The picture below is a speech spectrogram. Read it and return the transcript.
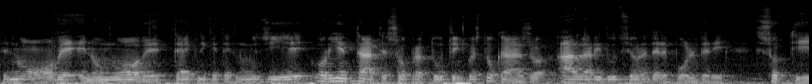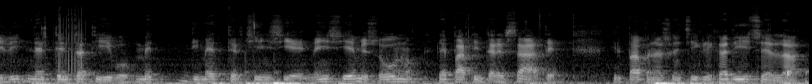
eh, nuove e non nuove tecniche e tecnologie orientate soprattutto in questo caso alla riduzione delle polveri sottili nel tentativo di metterci insieme. Insieme sono le parti interessate il Papa nella sua enciclica dice che la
